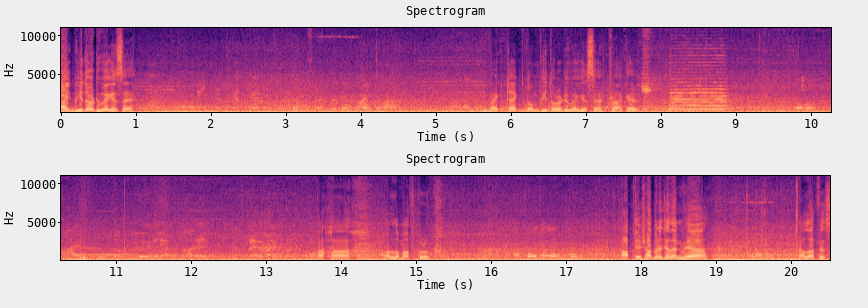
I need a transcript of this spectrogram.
বাইক ভিতরে ঢুকে গেছে। বাইকটা একদম ভিতরে ঢুকে গেছে ট্রাকের। আহা, আল্লাহ মাফ করুক। আপনি সাবধানে চালান ভাইয়া। আল্লাহ হাফেজ।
